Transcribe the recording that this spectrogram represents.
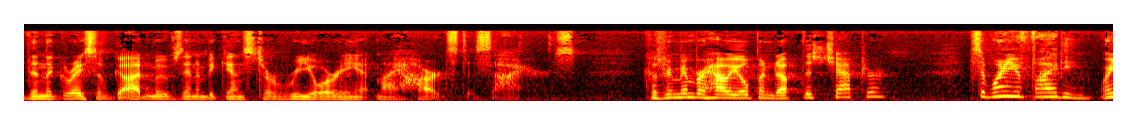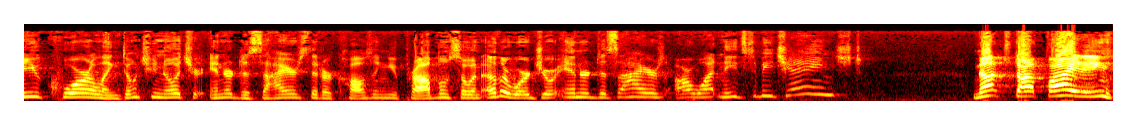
then the grace of God moves in and begins to reorient my heart's desires. Because remember how he opened up this chapter? He said, Why are you fighting? Why are you quarreling? Don't you know it's your inner desires that are causing you problems? So, in other words, your inner desires are what needs to be changed. Not stop fighting.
